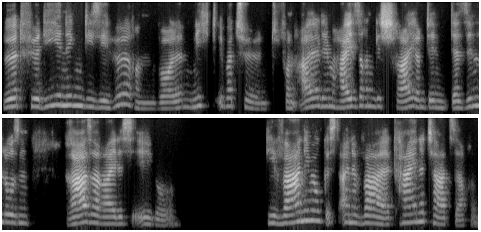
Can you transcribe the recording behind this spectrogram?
wird für diejenigen, die sie hören wollen, nicht übertönt von all dem heiseren Geschrei und den, der sinnlosen Raserei des Ego. Die Wahrnehmung ist eine Wahl, keine Tatsache.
